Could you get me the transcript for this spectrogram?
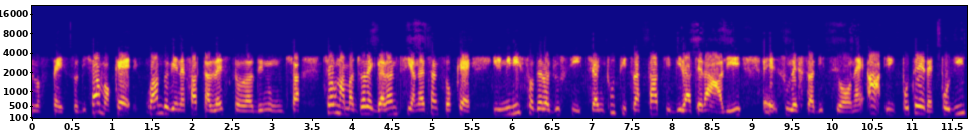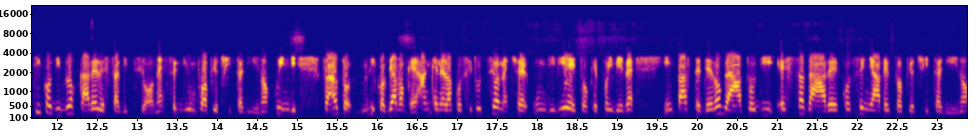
lo stesso. Diciamo che quando viene fatta all'estero la denuncia c'è una maggiore garanzia, nel senso che il Ministro della Giustizia in tutti i trattati bilaterali eh, sull'estradizione ha il potere politico di bloccare l'estradizione di un proprio cittadino. Quindi, tra l'altro, ricordiamo che anche nella Costituzione c'è un divieto che poi viene in parte derogato di estradare e consegnare il proprio cittadino.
